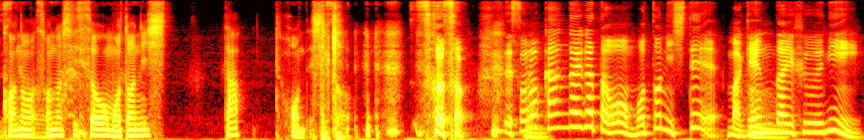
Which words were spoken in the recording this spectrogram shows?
このその思想を元にした本でしたっけ？そう。そうでその考え方を元にして、まあ現代風に、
